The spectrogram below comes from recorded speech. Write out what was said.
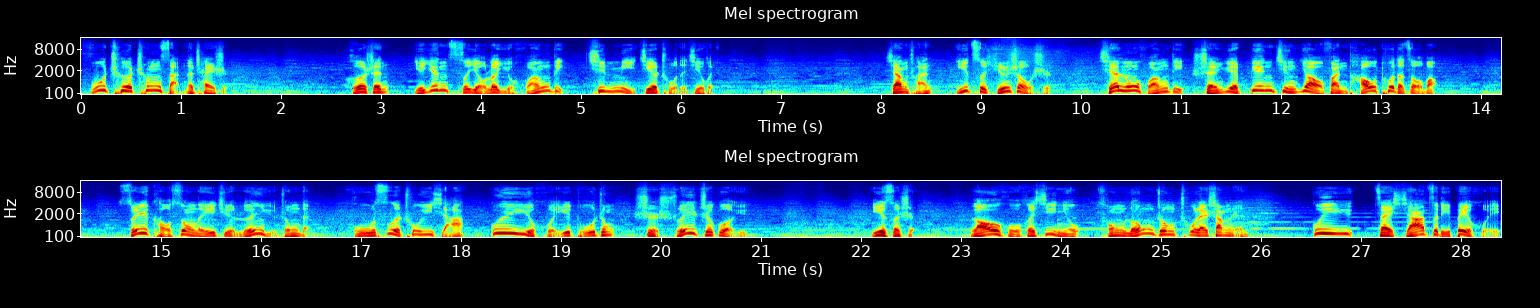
扶车撑伞的差事。和珅也因此有了与皇帝亲密接触的机会。相传一次巡狩时，乾隆皇帝审阅边境要犯逃脱的奏报，随口送了一句《论语》中的“虎兕出于峡，龟玉毁于毒中，是谁之过于？”意思是，老虎和犀牛从笼中出来伤人，龟玉在匣子里被毁，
